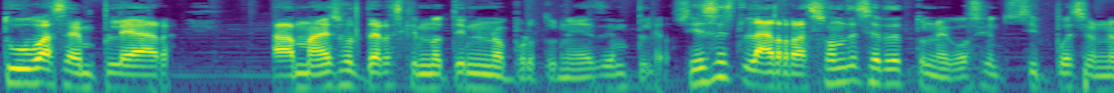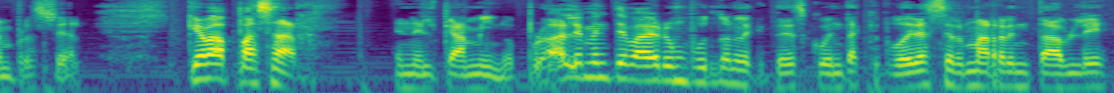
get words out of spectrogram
tú vas a emplear a madres solteras que no tienen oportunidades de empleo. Si esa es la razón de ser de tu negocio, entonces sí puede ser una empresa social. ¿Qué va a pasar en el camino? Probablemente va a haber un punto en el que te des cuenta que podría ser más rentable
